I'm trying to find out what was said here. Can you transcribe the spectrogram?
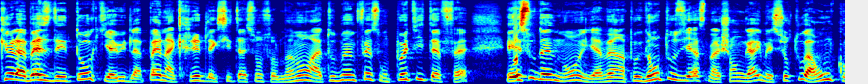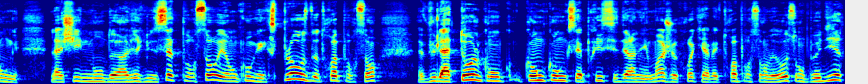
que la baisse des taux, qui a eu de la peine à créer de l'excitation sur le moment, a tout de même fait son petit effet. Et soudainement, il y avait un peu d'enthousiasme à Shanghai, mais surtout à Hong Kong. La Chine monte de 1,7% et Hong Kong explose de 3%. Vu la tôle qu'Hong Kong s'est prise ces derniers mois, je crois qu'avec 3% de hausse, on peut dire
